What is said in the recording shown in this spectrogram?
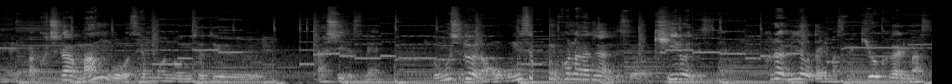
えーまあ、こちらはマンゴー専門のお店というらしいですね。面白いのはお店こんな感じなんですよ。黄色いんですね。これは見たことありますね。記憶があります。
